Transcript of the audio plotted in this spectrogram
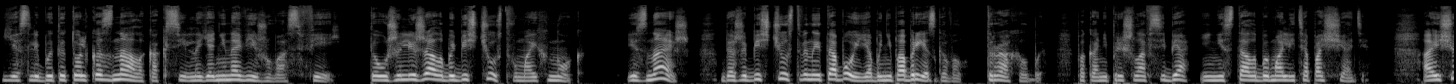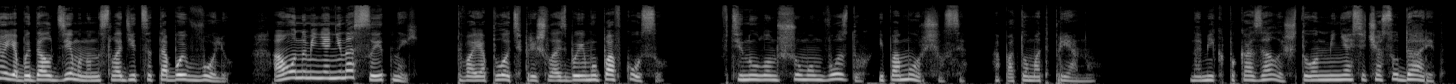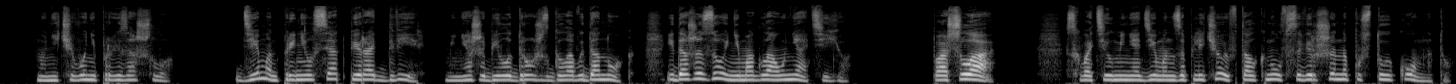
Если бы ты только знала, как сильно я ненавижу вас, фей, то уже лежала бы без чувств у моих ног. И знаешь, даже бесчувственной тобой я бы не побрезговал, трахал бы, пока не пришла в себя и не стала бы молить о пощаде. А еще я бы дал демону насладиться тобой в волю. А он у меня ненасытный. Твоя плоть пришлась бы ему по вкусу. Втянул он шумом воздух и поморщился, а потом отпрянул. На миг показалось, что он меня сейчас ударит, но ничего не произошло. Демон принялся отпирать дверь. Меня же била дрожь с головы до ног, и даже Зой не могла унять ее. «Пошла!» Схватил меня демон за плечо и втолкнул в совершенно пустую комнату.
